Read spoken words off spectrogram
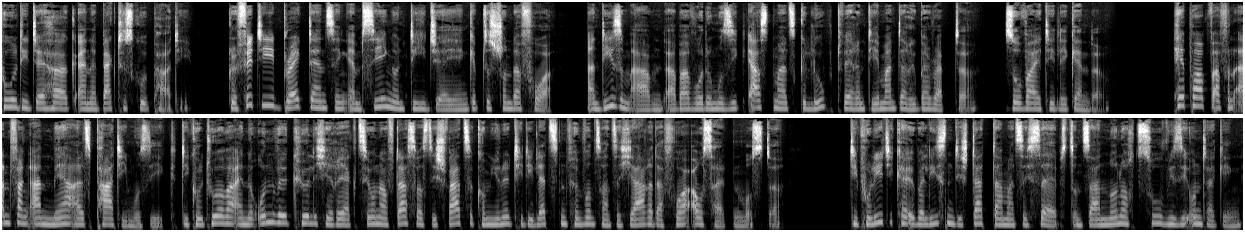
Cool DJ Herc eine Back-to-School-Party. Graffiti, Breakdancing, MCing und DJing gibt es schon davor. An diesem Abend aber wurde Musik erstmals geloopt, während jemand darüber rappte. Soweit die Legende. Hip-Hop war von Anfang an mehr als Partymusik. Die Kultur war eine unwillkürliche Reaktion auf das, was die schwarze Community die letzten 25 Jahre davor aushalten musste. Die Politiker überließen die Stadt damals sich selbst und sahen nur noch zu, wie sie unterging.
